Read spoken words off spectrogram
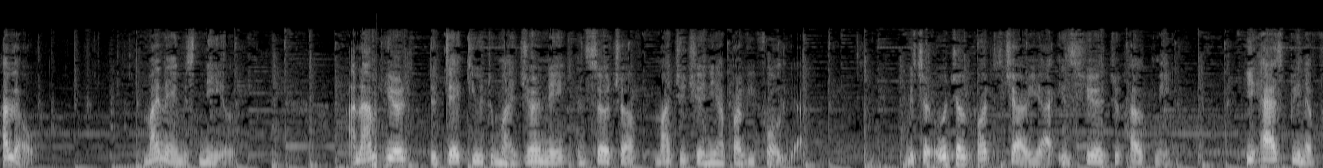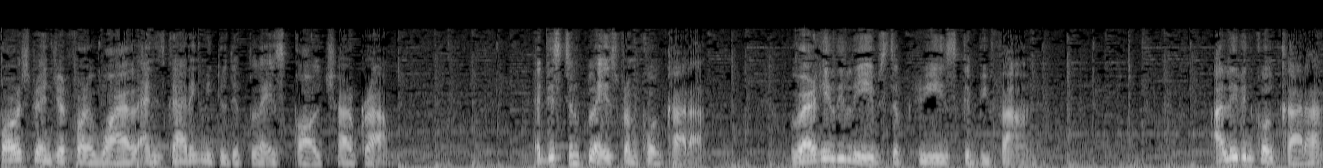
Hello, my name is Neil, and I'm here to take you to my journey in search of Mitragyna parvifolia. Mr. Ujjal Bhattacharya is here to help me. He has been a forest ranger for a while and is guiding me to the place called Jhargram, a distant place from Kolkata, where he believes the trees could be found. I live in Kolkata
